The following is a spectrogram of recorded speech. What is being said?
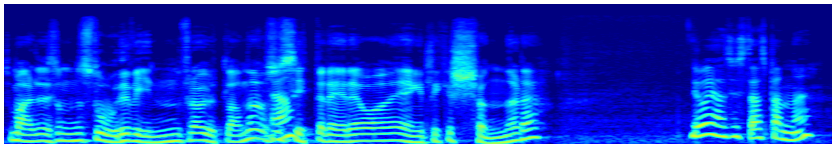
Som er liksom den store vinden fra utlandet. Og så ja. sitter dere og egentlig ikke skjønner det. Jo, jeg syns det er spennende.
